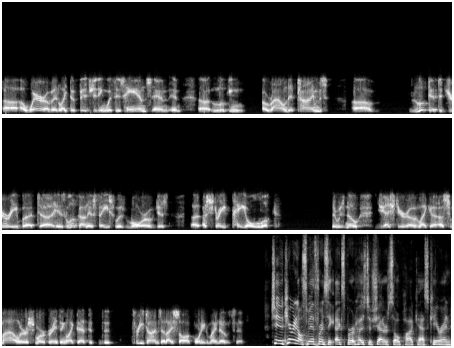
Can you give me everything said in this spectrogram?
uh, aware of it, like the fidgeting with his hands and and uh, looking around at times. Uh, looked at the jury, but uh, his look on his face was more of just a, a straight pale look. There was no gesture of like a, a smile or a smirk or anything like that. The, the three times that I saw, according to my notes, that to Karen L. Smith, forensic expert, host of Shattered Soul podcast. Karen,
